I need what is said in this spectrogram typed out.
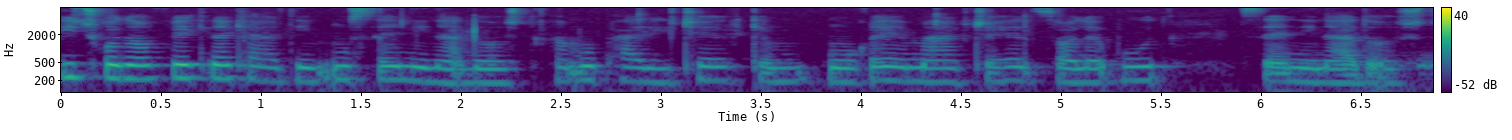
هیچ کدام فکر نکردیم اون سنی نداشت. اما پریچه که موقع مرگ چهل ساله بود سنی نداشت.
